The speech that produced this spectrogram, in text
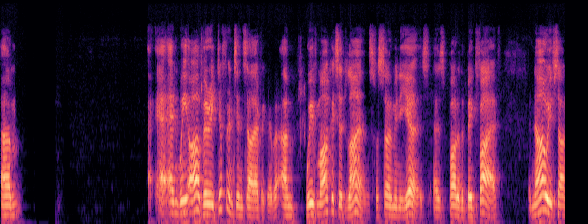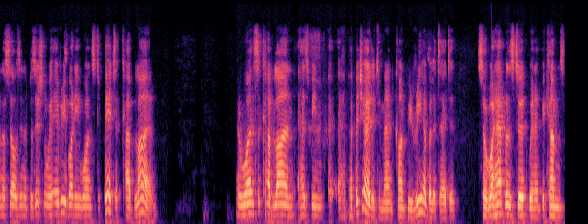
Um, and we are very different in South Africa. Um, we've marketed lions for so many years as part of the Big Five. Now we've found ourselves in a position where everybody wants to pet a cub lion. And once a cub lion has been uh, habituated to man, can't be rehabilitated. So what happens to it when it becomes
